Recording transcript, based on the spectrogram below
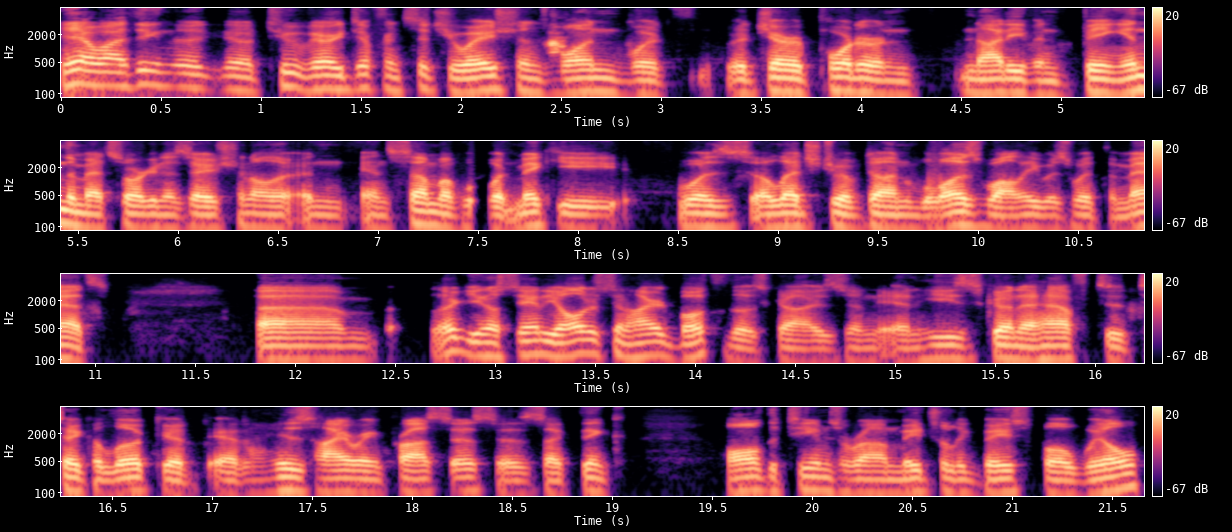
Yeah, well, I think the you know two very different situations. One with, with Jared Porter and not even being in the Mets organization, and and some of what Mickey was alleged to have done was while he was with the Mets. Um, like you know, Sandy Alderson hired both of those guys, and and he's going to have to take a look at at his hiring process, as I think all the teams around Major League Baseball will.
